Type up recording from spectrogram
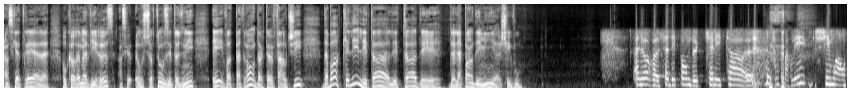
en ce qui a trait au coronavirus, en ce surtout aux États-Unis, et votre patron, Dr Fauci. D'abord, quel est l'état l'état de la pandémie euh, chez vous? Alors, euh, ça dépend de quel État euh, vous parlez. Chez moi, en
